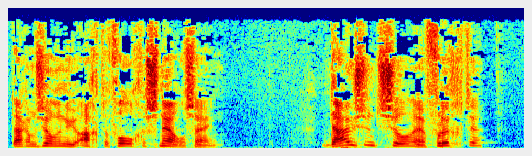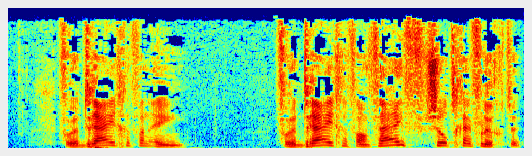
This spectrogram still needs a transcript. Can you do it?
Daarom zullen uw achtervolgen snel zijn. Duizend zullen er vluchten voor het dreigen van één. Voor het dreigen van vijf zult gij vluchten,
